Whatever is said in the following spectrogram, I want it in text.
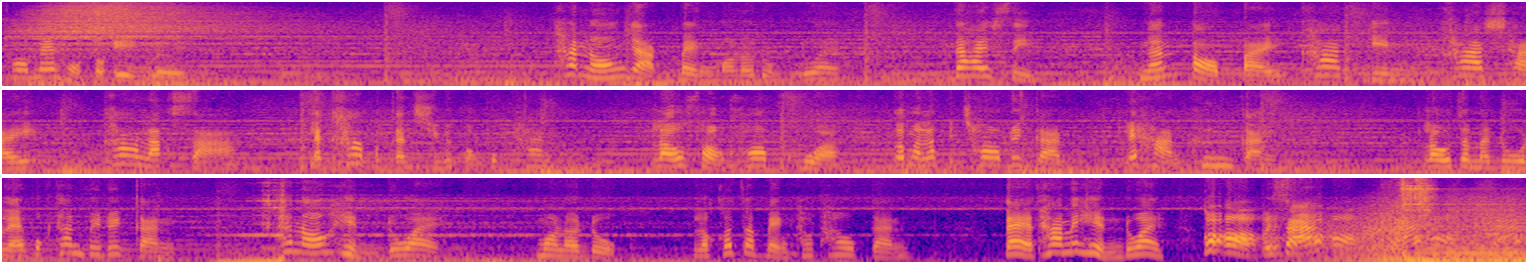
พ่อแม่ของตัวเองเลย ถ้าน้องอยากแบ่งมรดกด้วย ได้สิ งั้นต่อไปค่ากิน ค่าใช้ ค่ารักษา และค่าประกันชีวิตของพวกท่าน เราสองครอบครัวก็มารับผิดชอบด้วยกัน และหารครึ่งกัน เราจะมาดูแลพวกท่านไปด้วยกัน ถ้าน้องเห็นด้วยมรดกเราก็จะแบ่งเท่า ๆกัน แต่ถ้าไม่เห็นด้วยก็ออกไปซะออกไปซะออกไปซะ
